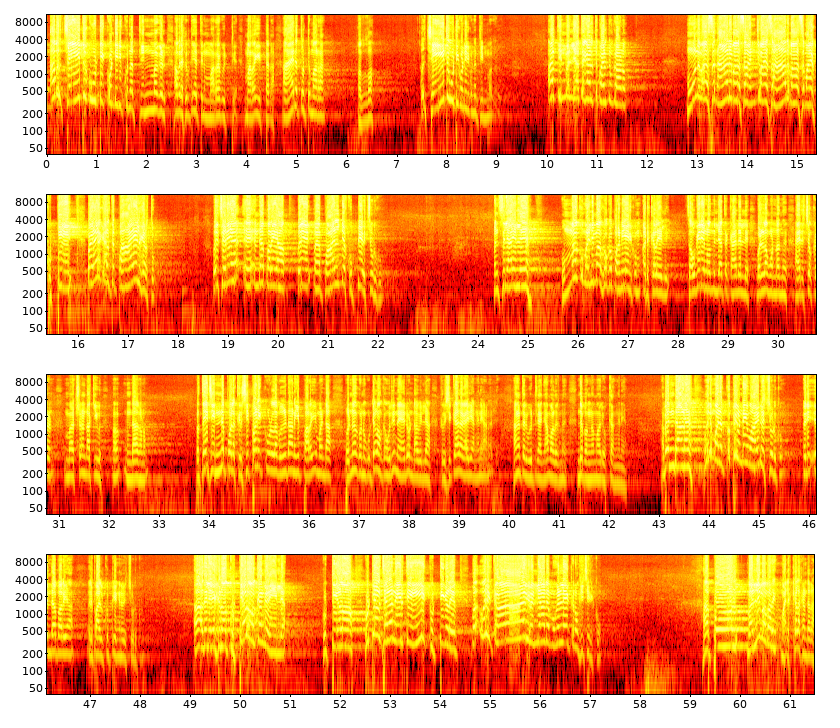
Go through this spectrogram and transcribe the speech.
അവർ ചെയ്തു കൂട്ടിക്കൊണ്ടിരിക്കുന്ന തിന്മകൾ അവരെ ഹൃദയത്തിന് മറവിട്ട് മറയിട്ടതാ. ആരെ തൊട്ട് മാറാൻ അല്ല അവർ ചെയ്തു കൂട്ടിക്കൊണ്ടിരിക്കുന്ന തിന്മകൾ. ആ തിന്മല്ലാത്ത കാലത്ത് പലതും കാണും. മൂന്ന് മാസം നാല് മാസം അഞ്ചു മാസം ആറ് മാസമായ കുട്ടി പഴയ കാലത്ത് പായൽ കിടത്തും. ഒരു ചെറിയ എന്താ പറയാ ഒരു പാലിന്റെ കുപ്പി വെച്ചു കൊടുക്കും. മനസ്സിലായില്ലേ? ഉമ്മാക്കും വല്യമാക്കും ഒക്കെ പണിയായിരിക്കും അടുക്കളയിൽ സൗകര്യങ്ങളൊന്നും ഇല്ലാത്ത കാലല്ലേ വെള്ളം കൊണ്ടുവന്ന് അരച്ചൊക്കെ ഭക്ഷണം ഉണ്ടാക്കി ഉണ്ടാകണം. പ്രത്യേകിച്ച് ഇന്നെ പോലെ കൃഷിപ്പണിക്കുള്ള വീടാണെങ്കിൽ പറയും വേണ്ട. പെണ്ണു കൊണ്ട് കുട്ടികളൊക്കെ ഒരു നേരം ഉണ്ടാവില്ല. കൃഷിക്കാരെ കാര്യം അങ്ങനെയാണല്ലോ. അങ്ങനത്തെ ഒരു വീട്ടിലാണ് ഞാൻ വളരുന്നത്. എന്റെ പെങ്ങന്മാരും ഒക്കെ അങ്ങനെയാണ് അപ്പം എന്താണ്? ഒരു മഴക്കുപ്പി ഉണ്ടെങ്കിൽ വായിൽ വെച്ചു കൊടുക്കും. ഒരു എന്താ പറയുക ഒരു പാൽക്കുപ്പി അങ്ങനെ വെച്ചു കൊടുക്കും. അതിലേക്ക് കുട്ടികളെ നോക്കാൻ കഴിയില്ല. കുട്ടികളോ? കുട്ടികൾ ചില നേരത്തെ ഈ കുട്ടികളെ ഒരു കാര്യമില്ലാതെ മുകളിലേക്ക് നോക്കി ചിരിക്കും. അപ്പോൾ വല്യമ്മ പറയും മലക്കളെ കണ്ടതാ.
